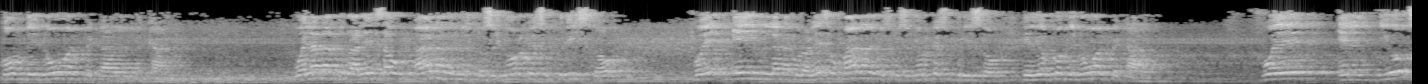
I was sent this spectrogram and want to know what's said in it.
condenó al pecado en la carne. Fue la naturaleza humana de nuestro Señor Jesucristo fue en la naturaleza humana de nuestro Señor Jesucristo que Dios condenó al pecado. Fue el Dios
